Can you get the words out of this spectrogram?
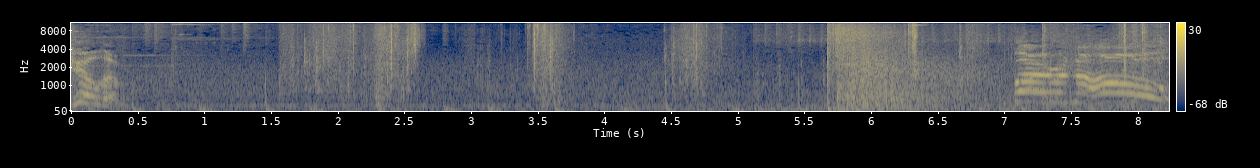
Killed him! Fire in the hole!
